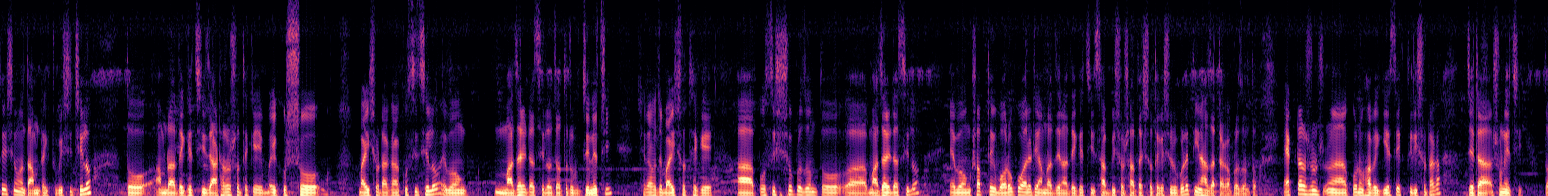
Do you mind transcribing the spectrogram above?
সেই সময় দামটা একটু বেশি ছিল। তো আমরা দেখেছি যে আঠারোশো থেকে একুশশো বাইশশো টাকা কুচি ছিল এবং মাঝারিটা ছিল যতটুকু জেনেছি, সেটা হচ্ছে বাইশশো থেকে পঁচিশশো পর্যন্ত মাঝারিটা ছিল। এবং সব থেকে বড়ো কোয়ালিটি আমরা যেটা দেখেছি ছাব্বিশশো, সাতাশশো থেকে শুরু করে তিন হাজার টাকা পর্যন্ত। একটা রসুন কোনোভাবে গিয়েছে একত্রিশশো টাকা, যেটা শুনেছি। তো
